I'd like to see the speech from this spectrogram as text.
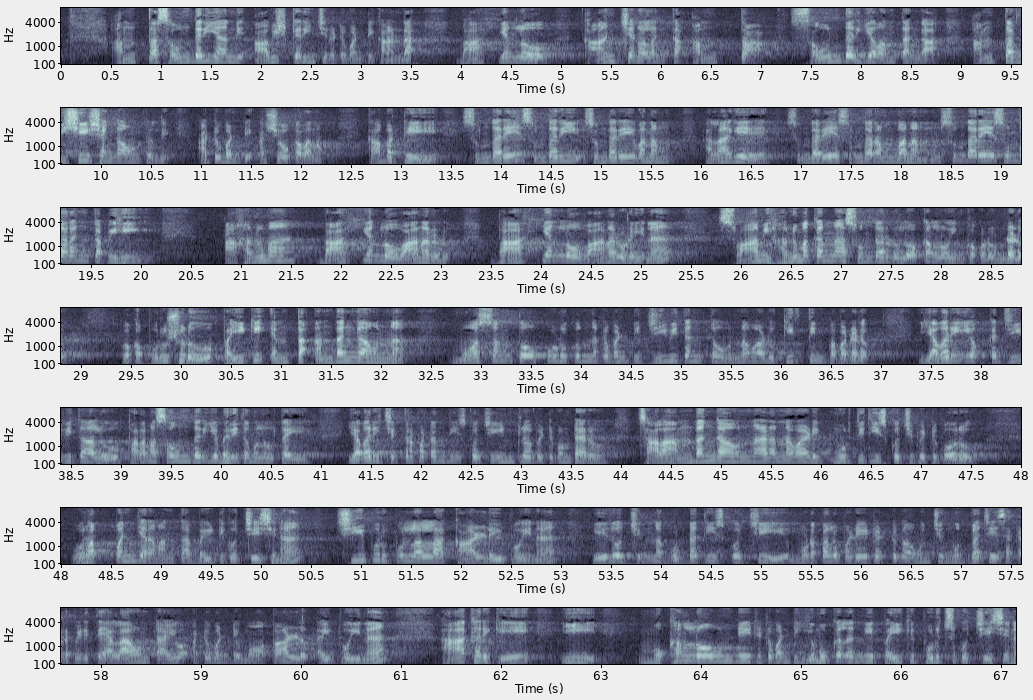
అంత సౌందర్యాన్ని ఆవిష్కరించినటువంటి కాండ. బాహ్యంలో కాంచనలంక అంత సౌందర్యవంతంగా అంత విశేషంగా ఉంటుంది. అటువంటి అశోకవనం. కాబట్టి సుందరే సుందరీ సుందరే వనం అలాగే సుందరే సుందరం వనం సుందరే సుందరం కపిహి. ఆ హనుమ బాహ్యంలో వానరుడు బాహ్యంలో వానరుడైన స్వామి హనుమ కన్నా సుందరుడు లోకంలో ఇంకొకడు ఉండడు. ఒక పురుషుడు పైకి ఎంత అందంగా ఉన్నా మోసంతో కూడుకున్నటువంటి జీవితంతో ఉన్నవాడు కీర్తింపబడడు. ఎవరి యొక్క జీవితాలు పరమ సౌందర్య భరితములవుతాయి? ఎవరి చిత్రపటం తీసుకొచ్చి ఇంట్లో పెట్టుకుంటారు? చాలా అందంగా ఉన్నాడన్నవాడి మూర్తి తీసుకొచ్చి పెట్టుకోరు. ఉరప్పంజరం అంతా బయటికి వచ్చేసిన చీపురు పుల్లల్లా కాళ్ళు అయిపోయినా ఏదో చిన్న గుడ్డ తీసుకొచ్చి ముడతలు పడేటట్టుగా ఉంచి ముద్ద చేసి అక్కడ పెడితే ఎలా ఉంటాయో అటువంటి మోకాళ్ళు అయిపోయినా ఆఖరికి ఈ ముఖంలో ఉండేటటువంటి ఎముకలన్నీ పైకి పొడుచుకొచ్చేసిన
